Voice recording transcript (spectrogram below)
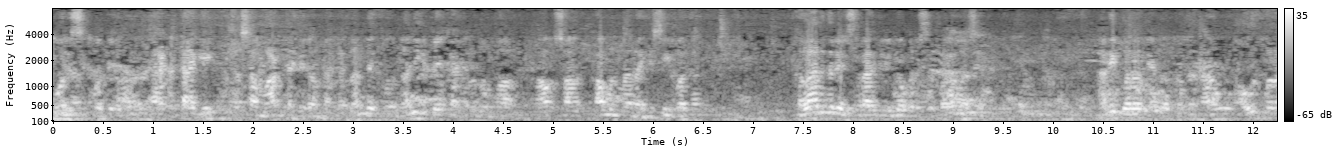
ಪೊಲೀಸ್ ಸಿಬ್ಬಂದಿ ಕರೆಕ್ಟ್ ಆಗಿ ಕೆಲಸ ಮಾಡ್ತಾ ಇದ್ದೀರಂದಾಗ ನನ್ನದು ನನಗೆ ಬೇಕಾಗಿರೋದು ಒಬ್ಬ ಕಾಮನ್ ಮ್ಯಾನ್ ಆಗಿ ಸಿಗುವಾಗ ಕಲಾವಿದರ ಹೆಸರಾಗಿ ಇನ್ನೊಬ್ಬರ ಹೆಸರು. ನನಗೆ ಬರೋದು ಏನಂತಂದ್ರೆ ನಾವು ಅವ್ರ ಪರ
